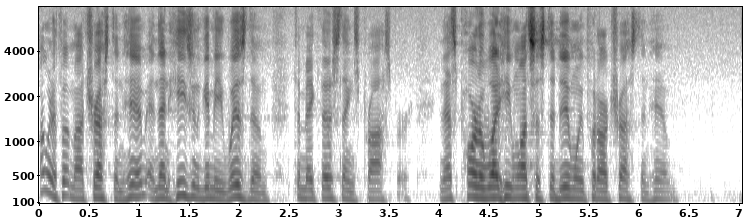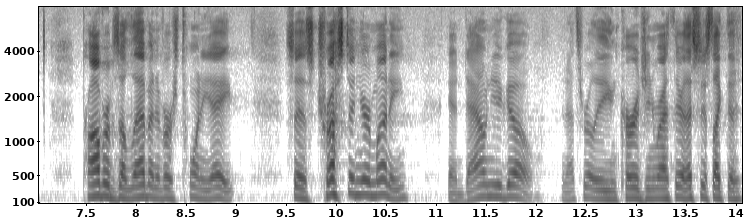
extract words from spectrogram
I'm going to put my trust in Him, and then He's going to give me wisdom to make those things prosper. And that's part of what He wants us to do when we put our trust in Him. Proverbs 11 and verse 28 says, Trust in your money, and down you go. And that's really encouraging right there. That's just like the,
